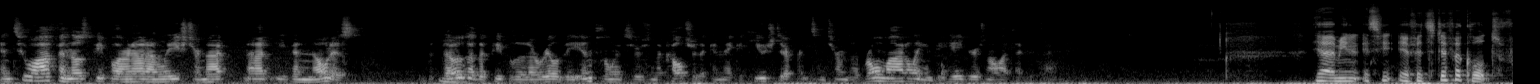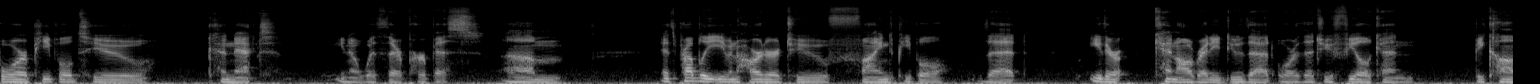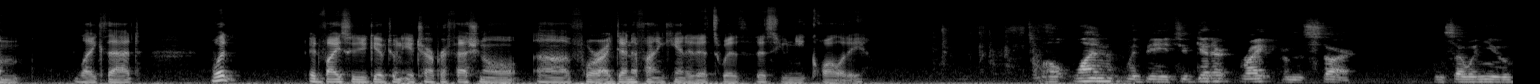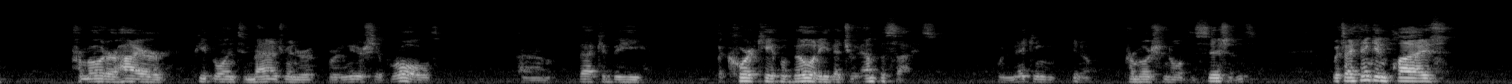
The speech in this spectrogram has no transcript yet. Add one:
And too often, those people are not unleashed or not not even noticed. Those are the people that are really the influencers in the culture that can make a huge difference in terms of role modeling and behaviors and all that type of thing. Yeah, I mean, it's if it's difficult for people to connect, you know, with their purpose, um, it's probably even harder to find people that either can already do that or that you feel can become like that. What advice would you give to an HR professional uh, for identifying candidates with this unique quality? Well, one would be to get it right from the start. And so when you promote or hire people into management or, or leadership roles, um, that could be a core capability that you emphasize when making, you know, promotional decisions, which I think implies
